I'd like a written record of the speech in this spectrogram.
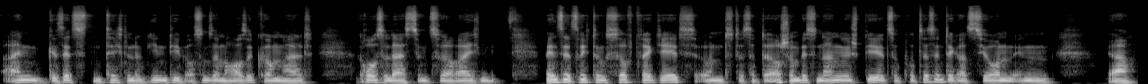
eingesetzten Technologien, die aus unserem Hause kommen, halt große Leistungen zu erreichen. Wenn es jetzt Richtung Software geht, und das habt ihr auch schon ein bisschen angespielt, zur Prozessintegration in ja,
